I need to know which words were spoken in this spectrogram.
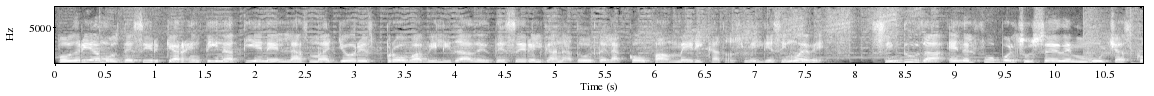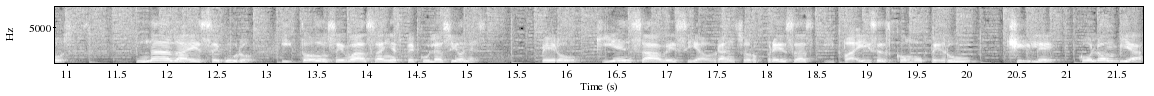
podríamos decir que Argentina tiene las mayores probabilidades de ser el ganador de la Copa América 2019. Sin duda, en el fútbol suceden muchas cosas. Nada es seguro y todo se basa en especulaciones. Pero, ¿quién sabe si habrán sorpresas y países como Perú, Chile, Colombia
